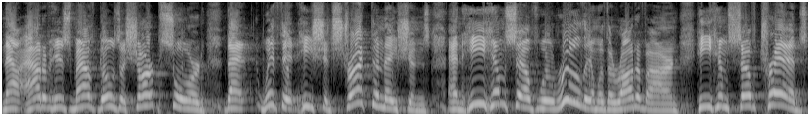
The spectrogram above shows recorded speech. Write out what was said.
Now out of his mouth goes a sharp sword, that with it he should strike the nations, and he himself will rule them with a rod of iron. He himself treads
